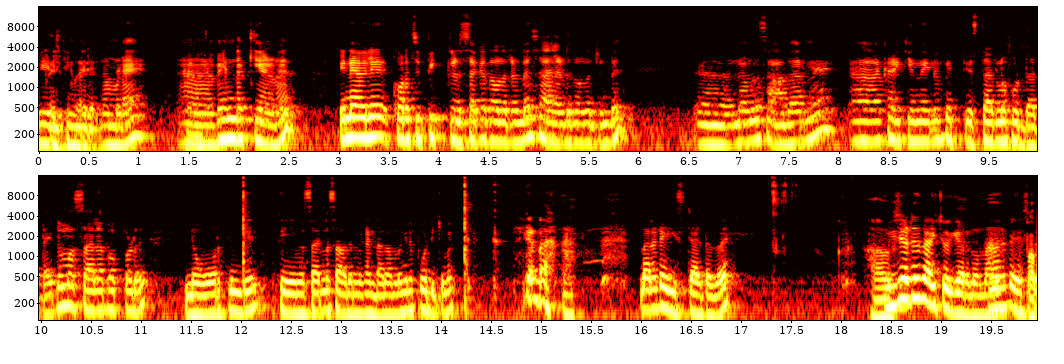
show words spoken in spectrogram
ലേഡി ഫിംഗർ നമ്മുടെ വെണ്ടക്കയാണ് പിന്നെ അതിൽ കുറച്ച് പിക്കിൾസ് ഒക്കെ തന്നിട്ടുണ്ട് സാലഡ് തന്നിട്ടുണ്ട്. നമ്മൾ സാധാരണ കഴിക്കുന്നതിലും വ്യത്യസ്തമായിട്ടുള്ള ഫുഡ് ആട്ടോ. ഇത് masala papad north Indian famous ആയിട്ടുള്ള സാധനം കണ്ട നമ്മളിങ്ങനെ പൊടിക്കുമ്പോൾ കണ്ട? നല്ല ടേസ്റ്റ് ആയിട്ടത് ചേട്ടൻ കഴിച്ചു നോക്കിയായിരുന്നു? നല്ല ടേസ്റ്റ്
